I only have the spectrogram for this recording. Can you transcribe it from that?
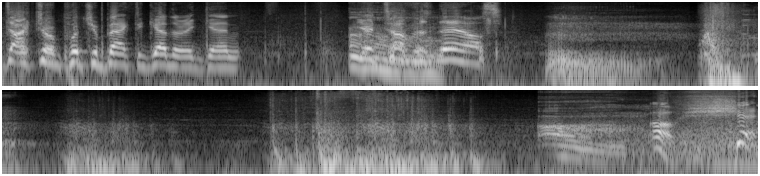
Doctor will put you back together again. You're tough as nails. Oh, shit!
